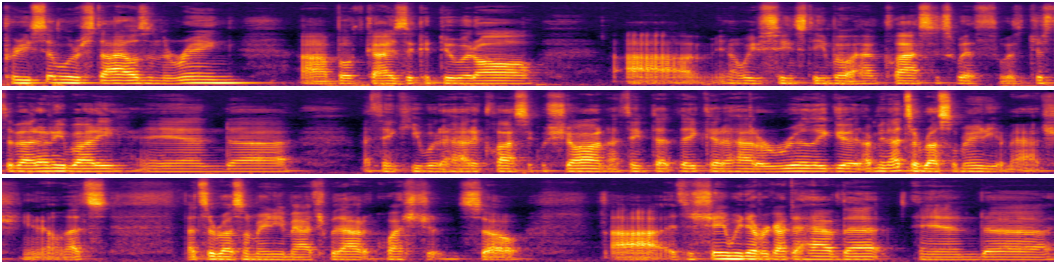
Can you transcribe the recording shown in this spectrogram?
Pretty similar styles in the ring, uh, both guys that could do it all. Um, you know, we've seen Steamboat have classics with with just about anybody, and uh, I think he would have had a classic with Shawn. I think that they could have had a really good. I mean, that's a WrestleMania match. You know, that's that's a WrestleMania match without a question. So. Uh, it's a shame we never got to have that, and uh,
